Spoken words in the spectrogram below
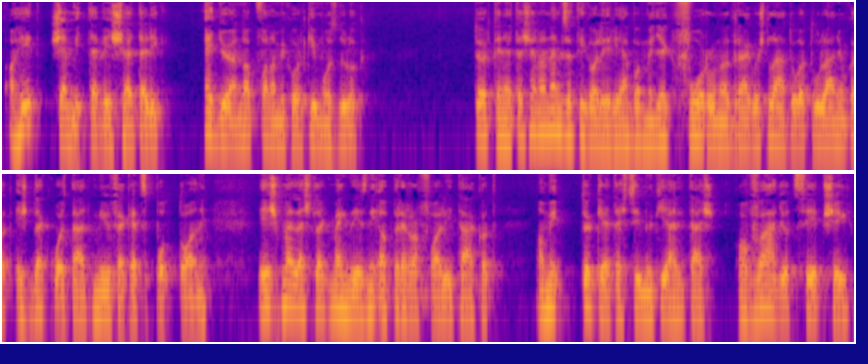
A hét semmit tevéssel telik. Egy olyan nap van, amikor kimozdulok. Történetesen a Nemzeti Galériában megyek forrónadrágos látogatólányokat és dekoltált milfeket spottolni, és mellesleg megnézni a prerafalitákat, ami tökéletes című kiállítás, a vágyott szépség.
